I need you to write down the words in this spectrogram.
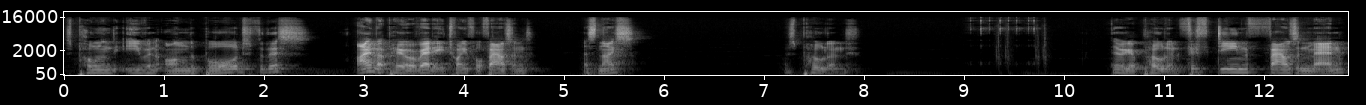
Is Poland even on the board for this? I'm up here already, 24,000. That's nice. Where's Poland? There we go, Poland. 15,000 men,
